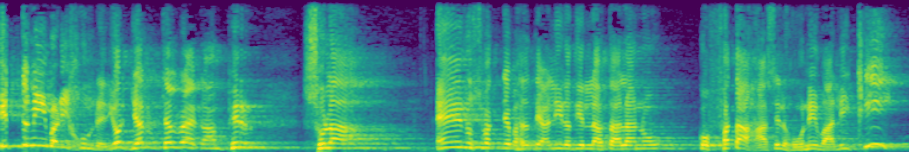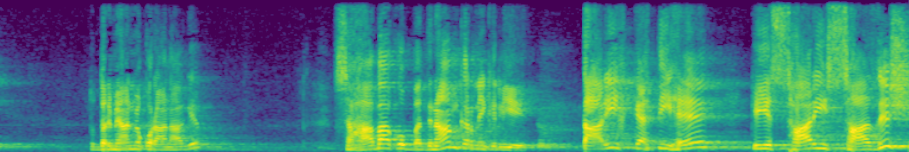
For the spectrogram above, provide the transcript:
اتنی بڑی خون ریزی۔ اور چل رہا ہے کام۔ پھر صلح این اس وقت جب حضرت علی رضی اللہ تعالیٰ عنہ کو فتح حاصل ہونے والی تھی، تو درمیان میں قرآن آ گیا۔ صحابہ کو بدنام کرنے کے لیے تاریخ کہتی ہے کہ یہ ساری سازش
